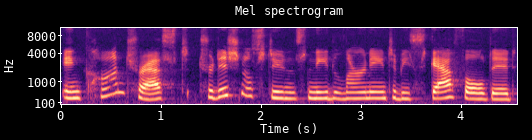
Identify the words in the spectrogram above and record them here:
In contrast, traditional students need learning to be scaffolded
